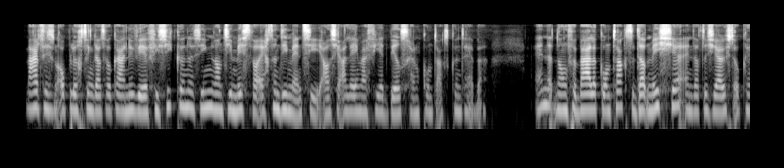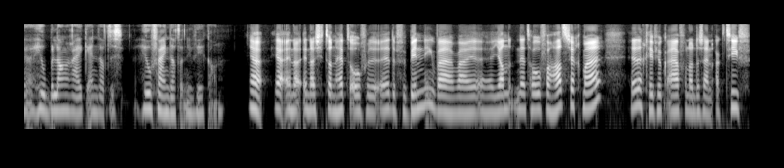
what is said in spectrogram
maar het is een opluchting dat we elkaar nu weer fysiek kunnen zien, want je mist wel echt een dimensie als je alleen maar via het beeldscherm contact kunt hebben. En dat non-verbale contact, dat mis je. En dat is juist ook uh, heel belangrijk. En dat is heel fijn dat het nu weer kan. Ja, ja en, en als je het dan hebt over uh, de verbinding, waar, waar Jan het net over had, zeg maar. Hè, dan geef je ook aan van nou, er zijn actief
